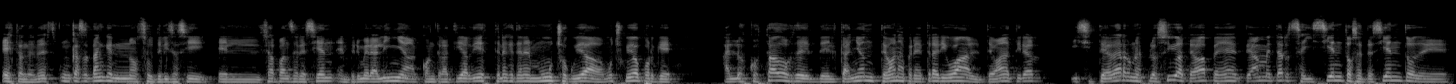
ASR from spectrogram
Esto, ¿entendés? Un cazatanque no se utiliza así. El Japan 100 en primera línea contra Tier 10 tenés que tener mucho cuidado, mucho cuidado porque a los costados del cañón te van a penetrar igual, te van a tirar... Y si te agarra una explosiva te va a, te va a meter 600, 700 de,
